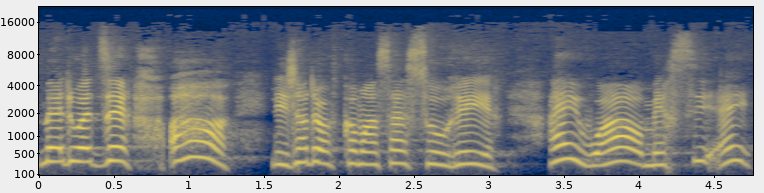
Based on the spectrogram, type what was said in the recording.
Mais elle doit dire, ah, les gens doivent commencer à sourire. Hey, wow, merci. Hey,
